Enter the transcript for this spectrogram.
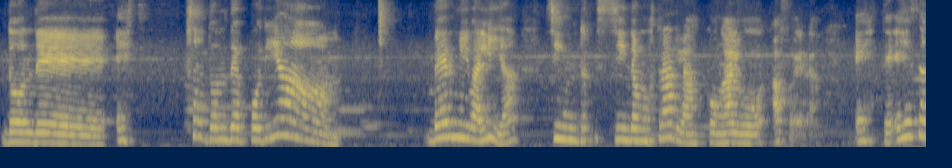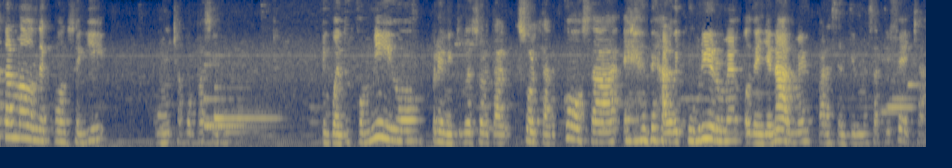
donde donde podía ver mi valía sin, sin demostrarla con algo afuera. Este, es esa calma donde conseguí mucha compasión, encuentros conmigo, plenitud de soltar, soltar cosas, es dejar de cubrirme o de llenarme para sentirme satisfecha,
